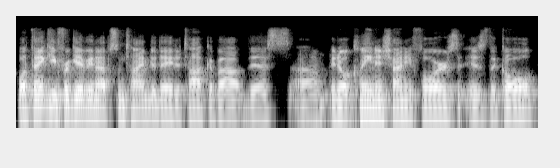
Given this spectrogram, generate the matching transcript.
Well, thank you for giving up some time today to talk about this. Um, you know, clean and shiny floors is the goal,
